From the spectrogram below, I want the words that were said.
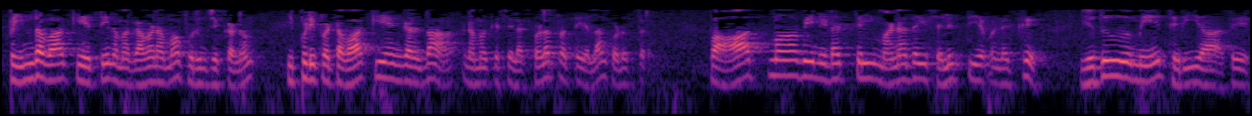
இப்ப இந்த வாக்கியத்தை நம்ம கவனமா புரிஞ்சுக்கணும். இப்படிப்பட்ட வாக்கியங்கள் தான் நமக்கு சில குழப்பத்தை எல்லாம் கொடுத்துரும். இப்ப ஆத்மாவினிடத்தில் மனதை செலுத்தியவனுக்கு எதுவுமே தெரியாது.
